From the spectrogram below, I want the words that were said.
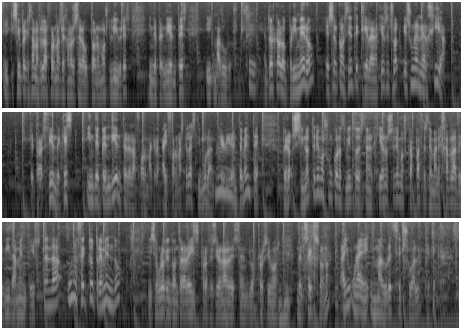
y siempre que estamos en las formas dejamos de ser autónomos, libres, independientes y maduros. Sí. Entonces, claro, lo primero es ser consciente que la energía sexual es una energía que trasciende, que es independiente de la forma. Hay formas que la estimulan, evidentemente, pero si no tenemos un conocimiento de esta energía no seremos capaces de manejarla debidamente y esto tendrá un efecto tremendo y seguro que encontraréis profesionales en los próximos del sexo, ¿no? Hay una inmadurez sexual que te cagas.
